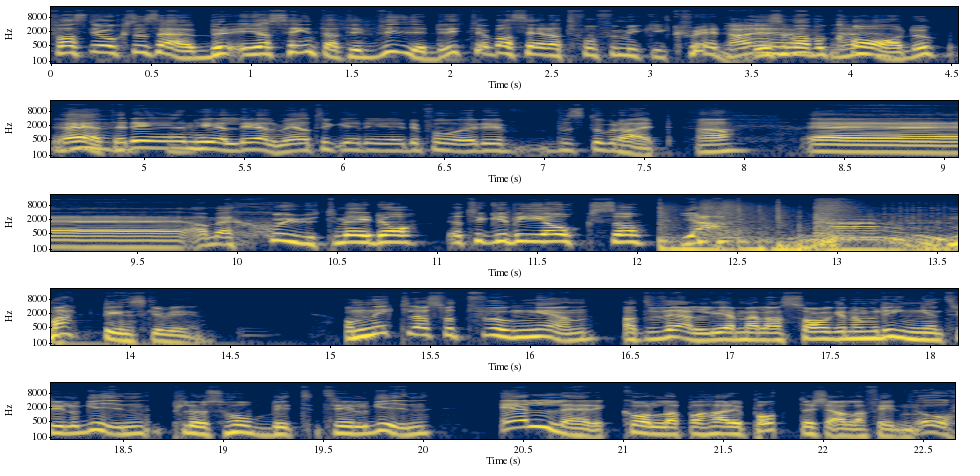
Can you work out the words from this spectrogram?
fast det är också så här, jag säger inte att det är vidrigt, jag bara säger att det får för mycket cred. Ja, det är ja, som ja, avokado. ja, ja. Jag äter det en hel del, men jag tycker det, det, får, det är för stor hype. Ja. Eh, ja men skjut mig då. Jag tycker Bea också. ja! Martin skriver in. Om Niklas var tvungen att välja mellan Sagan om ringen-trilogin plus Hobbit-trilogin eller kolla på Harry Potters alla filmer.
